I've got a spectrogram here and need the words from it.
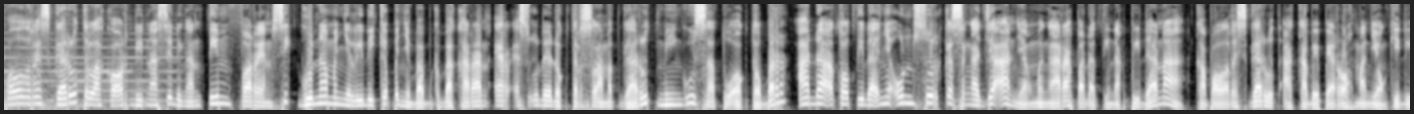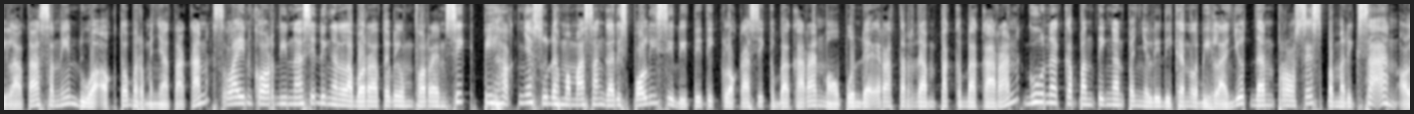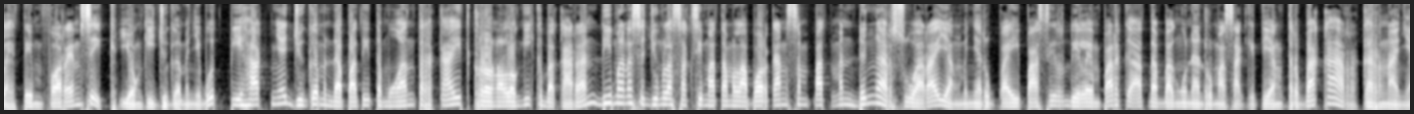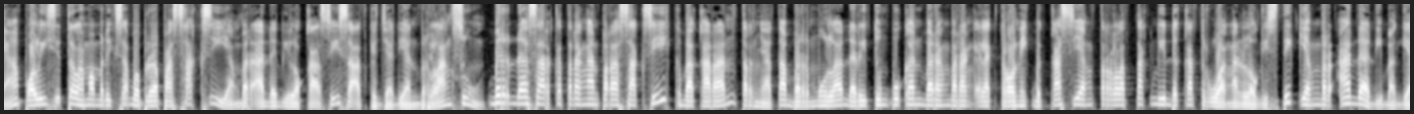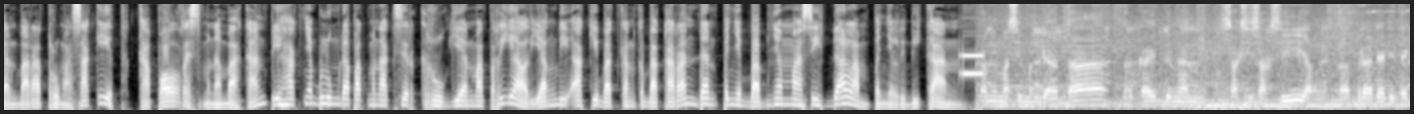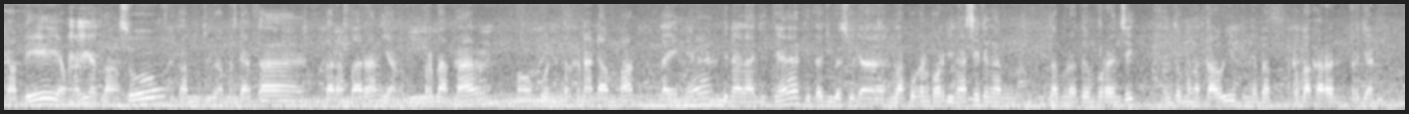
Polres Garut telah koordinasi dengan tim forensik guna menyelidiki penyebab kebakaran RSUD Dr. Slamet Garut Minggu 1 Oktober ada atau tidaknya unsur kesengajaan yang mengarah pada tindak pidana. Kapolres Garut AKBP Rohman Yongki Dilata Senin 2 Oktober menyatakan selain koordinasi dengan laboratorium forensik, pihaknya sudah memasang garis polisi di titik lokasi kebakaran maupun daerah terdampak kebakaran guna kepentingan penyelidikan lebih lanjut dan proses pemeriksaan oleh tim forensik. Yongki juga menyebut pihaknya juga mendapati temuan terkait kronologi kebakaran di mana sejumlah saksi mata melaporkan sempat mendengar suara yang menyerupai pasir dilempar ke atap bangunan rumah sakit yang terbakar. Karenanya, polisi telah memeriksa beberapa saksi yang berada di lokasi saat kejadian berlangsung. Berdasar keterangan para saksi, kebakaran ternyata bermula dari tumpukan barang-barang elektronik bekas yang terletak di dekat ruangan logistik yang berada di bagian barat rumah sakit. Kapolres menambahkan pihaknya belum dapat dapat menaksir kerugian material yang diakibatkan kebakaran dan penyebabnya masih dalam penyelidikan. Kami masih mendata terkait dengan saksi-saksi yang eh, berada di TKP yang melihat langsung. Kami juga mendata barang-barang yang terbakar maupun terkena dampak lainnya. Tindak lanjutnya kita juga sudah melakukan koordinasi dengan laboratorium forensik untuk mengetahui penyebab kebakaran terjadi.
